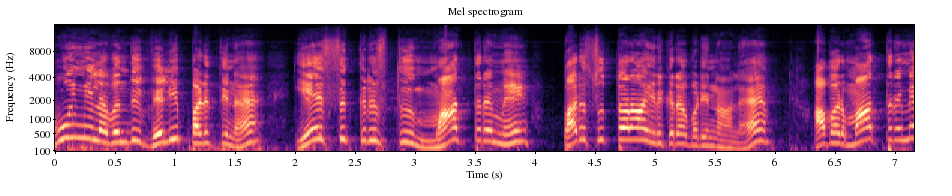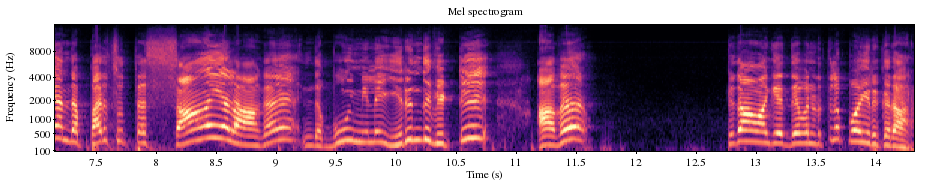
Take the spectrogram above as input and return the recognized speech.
பூமியில் வந்து வெளிப்படுத்தின இயேசு கிறிஸ்து மாத்திரமே பரிசுத்தராக இருக்கிறபடினால அவர் மாத்திரமே அந்த பரிசுத்த சாயலாக இந்த பூமியில் இருந்து விட்டு அவர் பிதாவாகிய தேவனிடத்தில் போயிருக்கிறார்.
